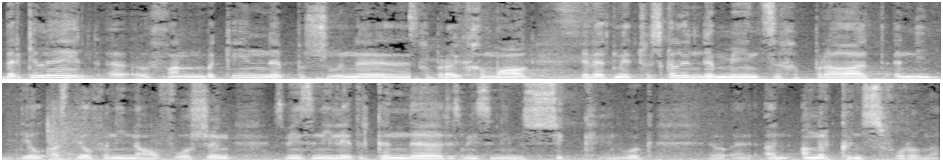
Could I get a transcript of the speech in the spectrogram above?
Dirk hulle het uh, van bekende persone gebruik gemaak. Hulle het met verskillende mense gepraat in die deel as deel van die navorsing. Dis mense in die letterkunde, dis mense in die musiek en ook uh, in ander kunsvorme.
